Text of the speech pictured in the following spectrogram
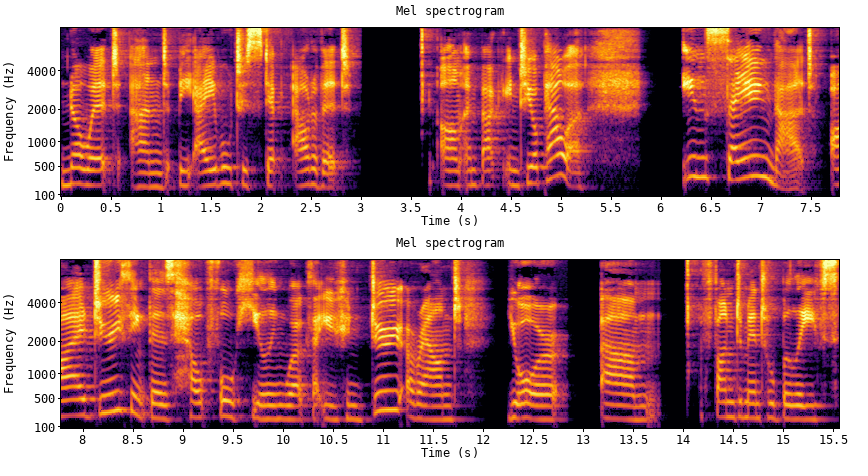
know it, and be able to step out of it um, and back into your power. In saying that, I do think there's helpful healing work that you can do around your um, fundamental beliefs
